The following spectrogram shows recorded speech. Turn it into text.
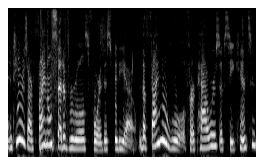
And here's our final set of rules for this video. The final rule for powers of secants and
